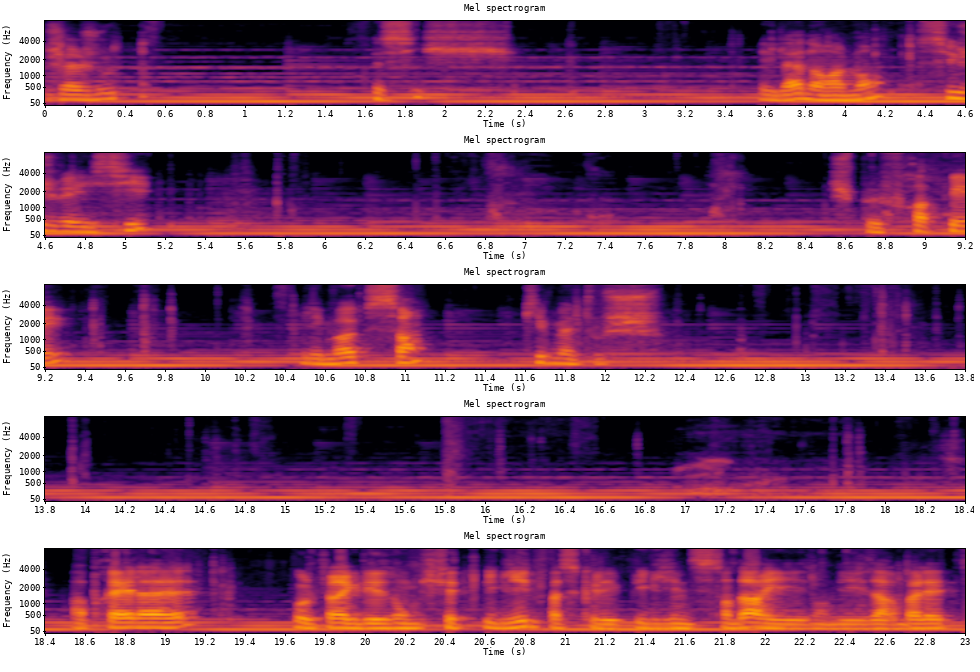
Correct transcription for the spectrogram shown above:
j'ajoute ceci. Et là, normalement, si je vais ici, je peux frapper les mobs sans qu'ils me touchent. Après, là, faut le faire avec des zombies de piglins parce que les piglins standards ils ont des arbalètes,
